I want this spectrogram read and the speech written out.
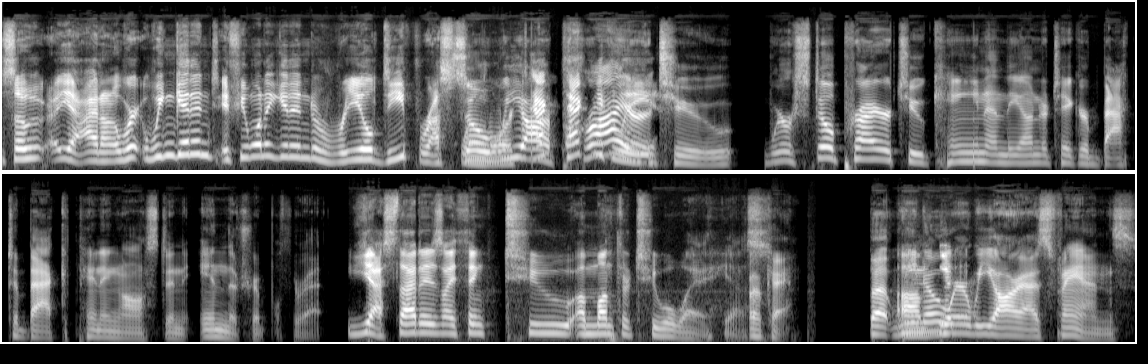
so yeah, I don't know. We're, we can get into if you want to get into real deep wrestling. So we are tec- prior to we're still prior to Kane and the Undertaker back to back pinning Austin in the triple threat. Yes, that is. I think two a month or two away. Yes. Okay. But we Um, know where we are as fans.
